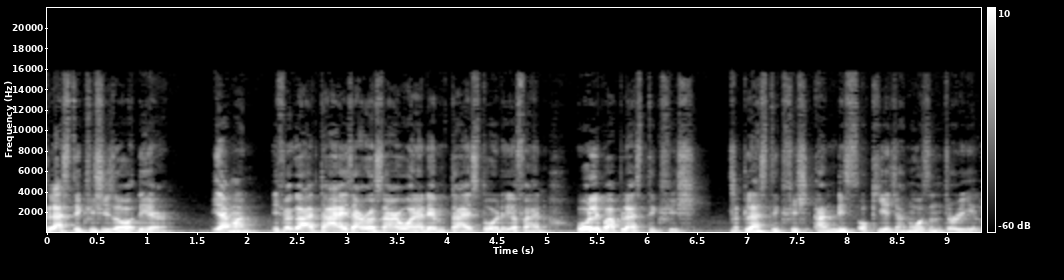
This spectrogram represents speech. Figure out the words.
Plastic fish is out there. Yeah, man. If you got ties or us or one of them ties store there, you find whole heap of plastic fish. The plastic fish on this occasion wasn't real.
